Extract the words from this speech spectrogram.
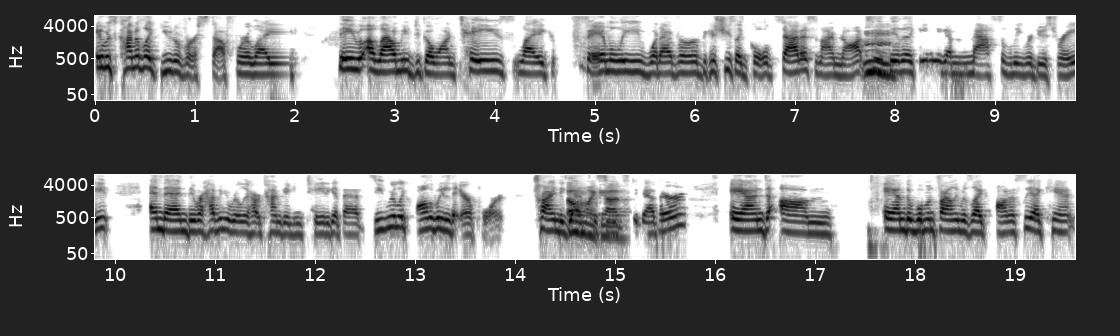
it was kind of like universe stuff where like they allow me to go on Tay's like family, whatever, because she's like gold status and I'm not. So mm. they like gave me a massively reduced rate. And then they were having a really hard time getting Tay to get that seat. We were like on the way to the airport trying to oh get oh the God. seats together. And um, and the woman finally was like, honestly, I can't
